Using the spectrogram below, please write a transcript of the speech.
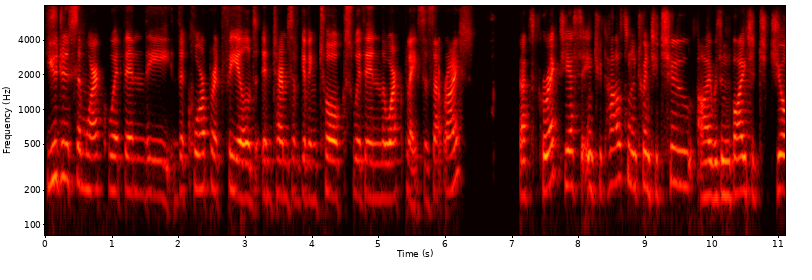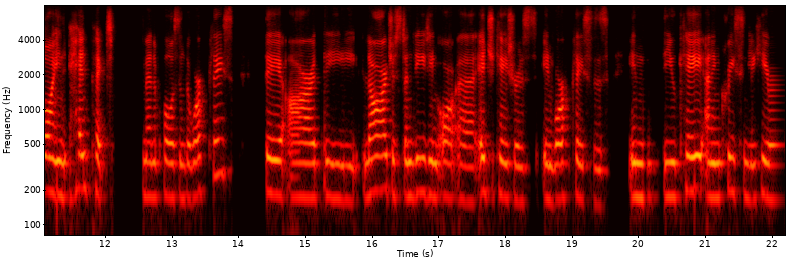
you do some work within the the corporate field in terms of giving talks within the workplace. Is that right? That's correct. Yes, in 2022, I was invited to join Henpicked Menopause in the Workplace. They are the largest and leading uh, educators in workplaces in the UK and increasingly here.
